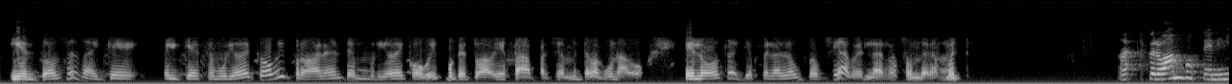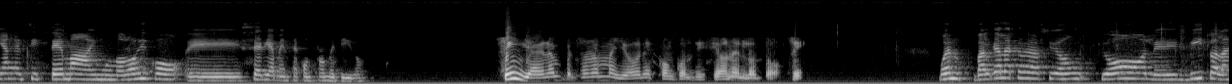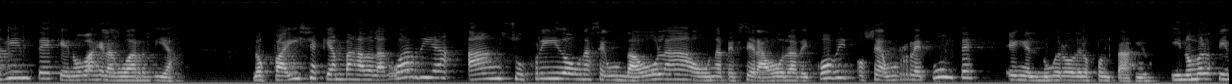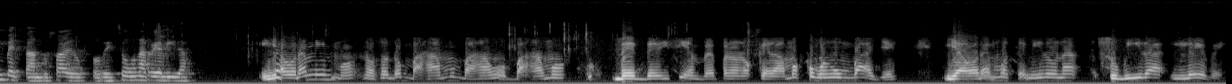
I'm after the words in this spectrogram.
Y entonces hay que, el que se murió de COVID probablemente murió de COVID porque todavía estaba parcialmente vacunado. El otro hay que esperar la autopsia a ver la razón de la muerte. Ah, pero ambos tenían el sistema inmunológico eh, seriamente comprometido. Sí, ya eran personas mayores con condiciones los dos, sí. Bueno, valga la aclaración, yo le invito a la gente que no baje la guardia. Los países que han bajado la guardia han sufrido una segunda ola o una tercera ola de COVID, o sea, un repunte en el número de los contagios. Y no me lo estoy inventando, ¿sabe, doctor? Eso es una realidad. Y ahora mismo nosotros bajamos, bajamos, bajamos desde diciembre, pero nos quedamos como en un valle y ahora hemos tenido una subida leve.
